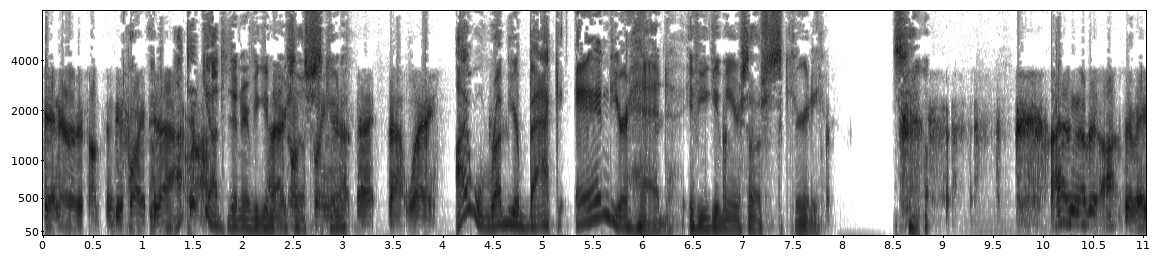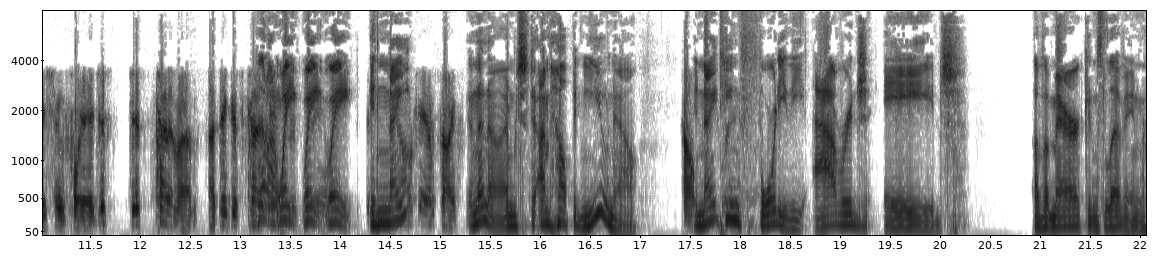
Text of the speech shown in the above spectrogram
dinner or something before I do that. I'll take you out to dinner if you give me I your Social Security. that, that that way. I will rub your back and your head if you give me your Social Security. So, I had another observation for you. Just just kind of a. I think it's kind of. on, wait, wait, wait. In night, Okay, I'm sorry. No, no, I'm just I'm helping you now. In 1940, the average age of Americans living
